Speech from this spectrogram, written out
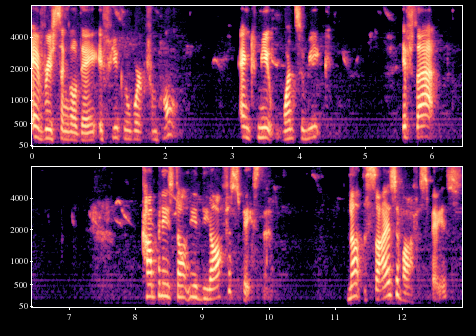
every single day if you can work from home and commute once a week? If that companies don't need the office space then not the size of office space.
